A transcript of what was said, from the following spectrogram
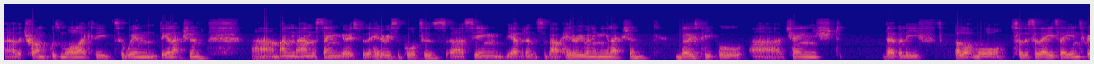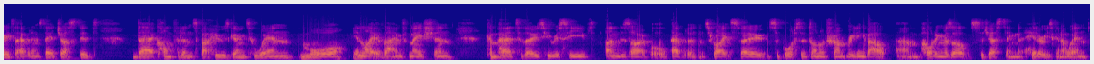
uh, that Trump was more likely to win the election, um, and, and the same goes for the Hillary supporters, uh, seeing the evidence about Hillary winning the election, those people uh, changed their belief a lot more. So, so they, they integrated evidence, they adjusted their confidence about who's going to win more in light of that information compared to those who received undesirable evidence, right? So, supporters of Donald Trump reading about um, polling results suggesting that Hillary's going to win,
